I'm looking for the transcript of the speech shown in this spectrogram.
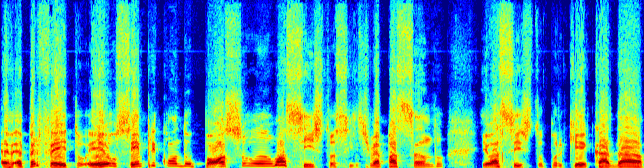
é, é perfeito. Eu sempre, quando posso, eu assisto. Assim, se estiver passando, eu assisto. Porque cada.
